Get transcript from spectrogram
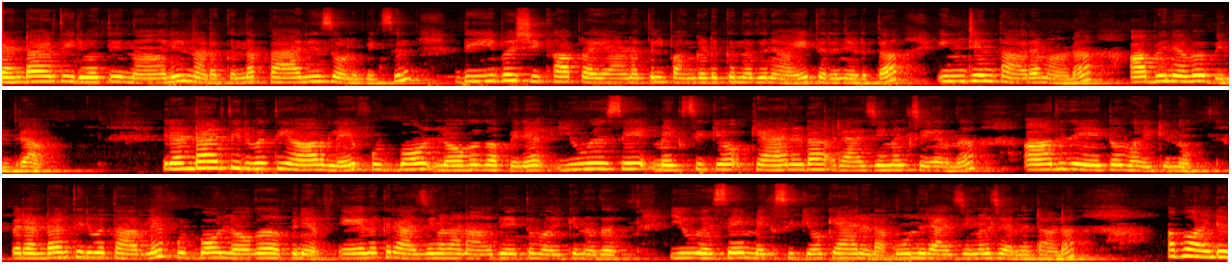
രണ്ടായിരത്തി ഇരുപത്തി നാലിൽ നടക്കുന്ന പാരീസ് ഒളിമ്പിക്സിൽ ദീപശിഖ പ്രയാണത്തിൽ പങ്കെടുക്കുന്നതിനായി തിരഞ്ഞെടുത്ത ഇന്ത്യൻ താരമാണ് അഭിനവ് ബിന്ദ്ര. രണ്ടായിരത്തി ഇരുപത്തി ആറിലെ ഫുട്ബോൾ ലോകകപ്പിന് U S A Mexico Canada രാജ്യങ്ങൾ ചേർന്ന് ആതിഥേയത്വം വഹിക്കുന്നു. ഇപ്പോൾ രണ്ടായിരത്തി ഇരുപത്തി ആറിലെ ഫുട്ബോൾ ലോകകപ്പിന് ഏതൊക്കെ രാജ്യങ്ങളാണ് ആതിഥേയത്വം വഹിക്കുന്നത്? U S A Mexico Canada മൂന്ന് രാജ്യങ്ങൾ ചേർന്നിട്ടാണ്. അപ്പോൾ അതിന്റെ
